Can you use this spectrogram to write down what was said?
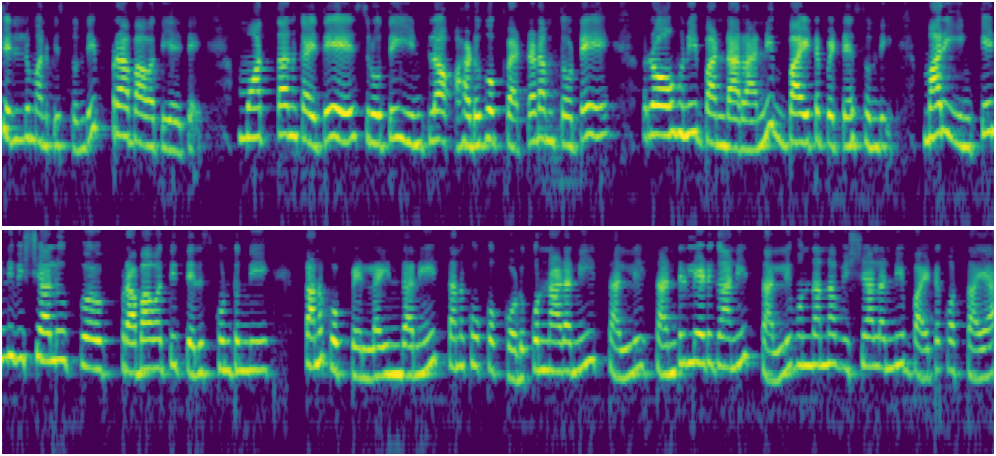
చెల్లు అనిపిస్తుంది ప్రభావతి అయితే. మొత్తానికైతే శృతి ఇంట్లో అడుగు పెట్టడంతో రోహిణి బండారాన్ని బయట పెట్టేస్తుంది. మరి ఇంకెన్ని విషయాలు ప్రభావతి తెలుసుకుంటుంది? తనకు పెళ్ళయిందని తనకు ఒక కొడుకున్నాడని తల్లి తండ్రి లేడు కానీ తల్లి ఉందన్న విషయాలన్నీ బయటకు వస్తాయా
